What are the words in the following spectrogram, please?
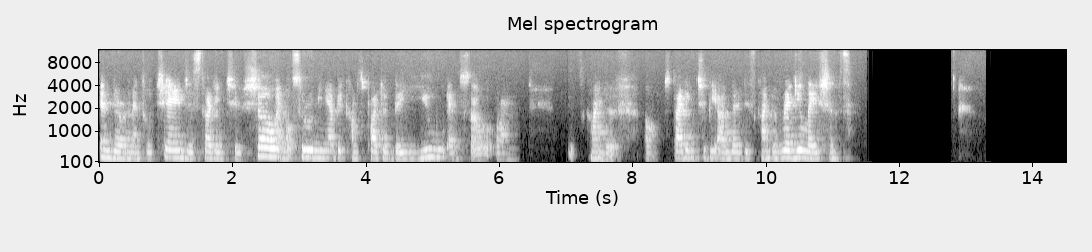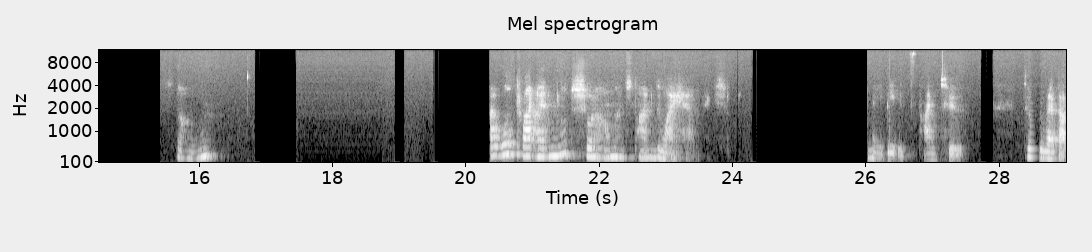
environmental change is starting to show and also Romania becomes part of the EU and so um, it's kind of starting to be under this kind of regulations. So I will try, I'm not sure how much time do I have actually. Maybe it's time to to wrap up.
